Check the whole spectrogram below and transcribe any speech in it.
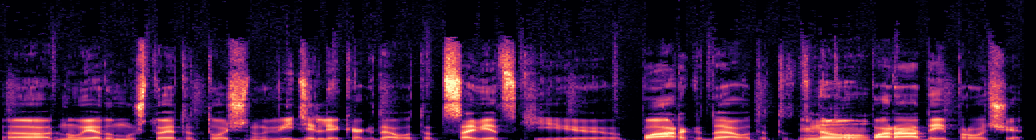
э, ну, я думаю, что это точно увидели, когда вот этот советский парк, да, вот этот Ну. вот парады и прочее.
